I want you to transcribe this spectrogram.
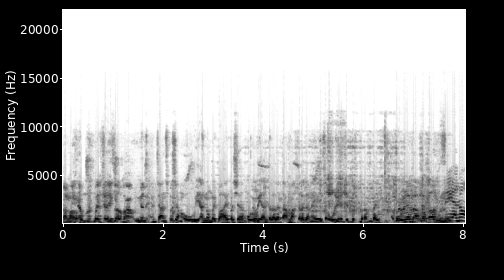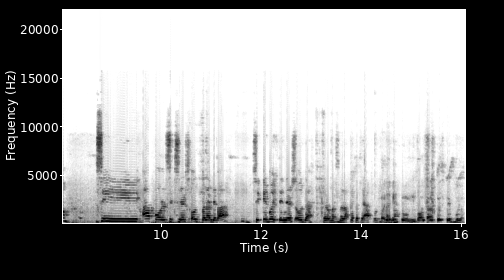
tama ka ako. ba siya ipakaon gani. Ang chance pa siyang uuwi, ano, may bahay pa siya. Uuwian talaga, tama talaga na isa uli natin sa barangay. Na lang. Si ano, si Apple, 6 years old pa lang, di ba? Si Kiboy, 10 years old ah. Pero mas malaki pa si Apple. Ano? itong bata ito, stable.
